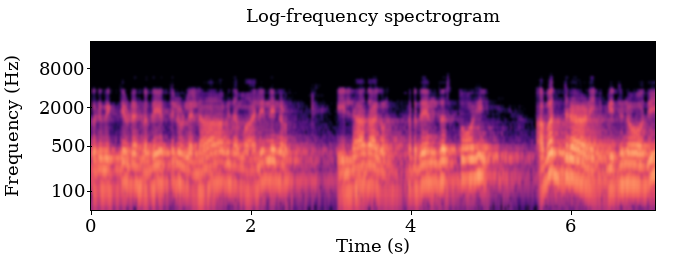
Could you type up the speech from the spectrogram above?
ഒരു വ്യക്തിയുടെ ഹൃദയത്തിലുള്ള എല്ലാവിധ മാലിന്യങ്ങളും ഇല്ലാതാകും. ഹൃദയന്തസ്തോഹി അഭദ്രാണി വിധുനോതി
